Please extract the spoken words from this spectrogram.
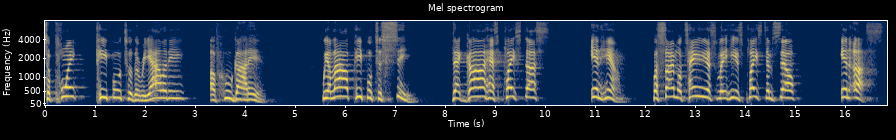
to point people to the reality of who God is, we allow people to see that God has placed us in Him, but simultaneously, He has placed Himself in us,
